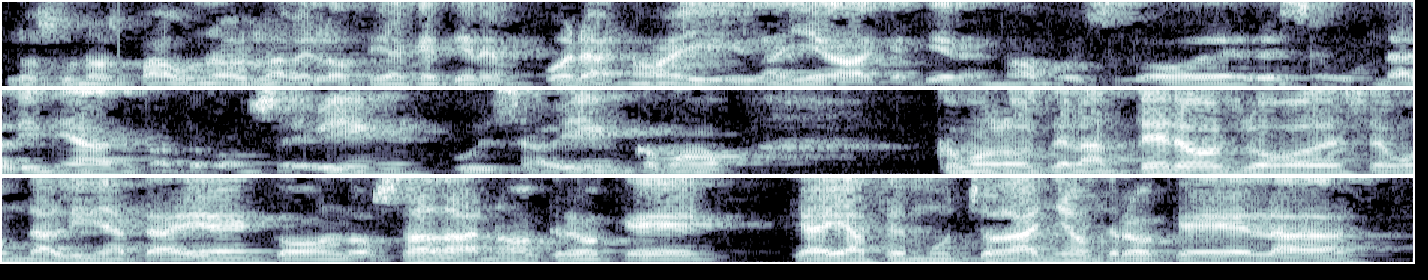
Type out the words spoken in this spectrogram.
los unos para unos, la velocidad que tienen fuera ¿no? y la llegada que tienen, ¿no? pues luego de, segunda línea, tanto con Sevin, Sabin como, como los delanteros, luego de segunda línea también con los Sada, ¿no? creo que, que ahí hacen mucho daño, creo que las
